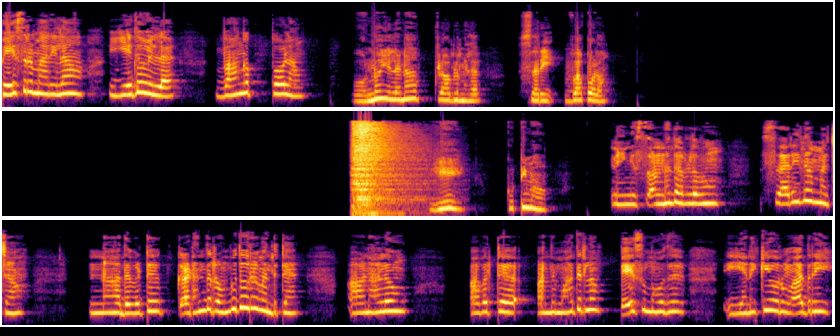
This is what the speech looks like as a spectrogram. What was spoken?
பேசுற மாதிரிலாம் எதுவும் இல்ல. வாங்க போலாம். ஒன்றும் இல்லைன்னா ப்ராப்ளம் இல்லை. சரி வா போலாம். ஏய் குட்டிமா. நீங்க சொன்னது அவ்வளவும் சரிதான் மச்சான். நான் அதை விட்டு கடந்து ரொம்ப தூரம் வந்துட்டேன். ஆனாலும் அவர்கிட்ட அந்த மாதிரிலாம் பேசும்போது எனக்கே ஒரு மாதிரி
